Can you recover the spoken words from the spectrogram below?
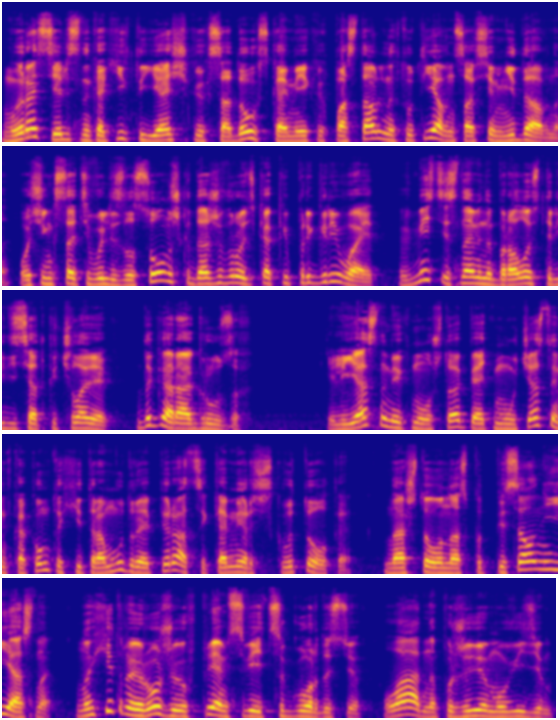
Мы расселись на каких-то ящиках, садовых, скамейках, поставленных тут явно совсем недавно. Очень, кстати, вылезло солнышко, даже вроде как и пригревает. Вместе с нами набралось три десятка человек, да гора грузов. Ильяс намекнул, что опять мы участвуем в каком-то хитромудрой операции коммерческого толка. На что он нас подписал, неясно, но хитрой рожей впрямь светится гордостью. Ладно, поживем увидим.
